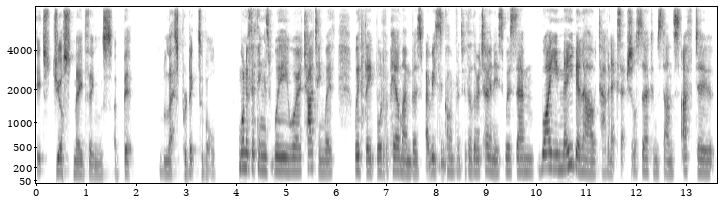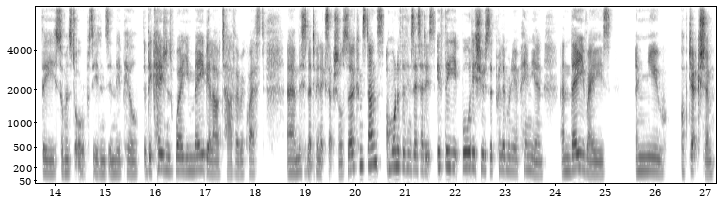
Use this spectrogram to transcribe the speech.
it's just made things a bit less predictable. One of the things we were chatting with with the Board of Appeal members at a recent conference with other attorneys was um, why you may be allowed to have an exceptional circumstance after the summons to oral proceedings in the appeal. The occasions where you may be allowed to have a request. Um, this is meant to be an exceptional circumstance. And one of the things they said is if the board issues a preliminary opinion and they raise a new objection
